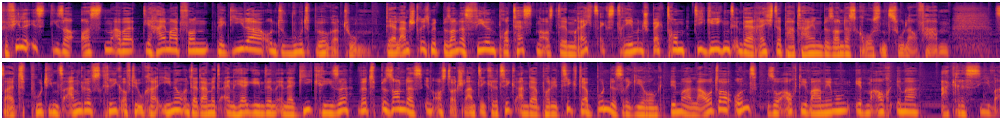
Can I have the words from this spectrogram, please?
Für viele ist dieser Osten aber die Heimat von Pegida und Wutbürgertum. Der Landstrich mit besonders vielen Protesten aus dem rechtsextremen Spektrum, die Gegend, in der rechte Parteien besonders großen Zulauf haben. Seit Putins Angriffskrieg auf die Ukraine und der damit einhergehenden Energiekrise wird besonders in Ostdeutschland die Kritik an der Politik der Bundesregierung immer lauter und, so auch die Wahrnehmung, eben auch immer aggressiver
